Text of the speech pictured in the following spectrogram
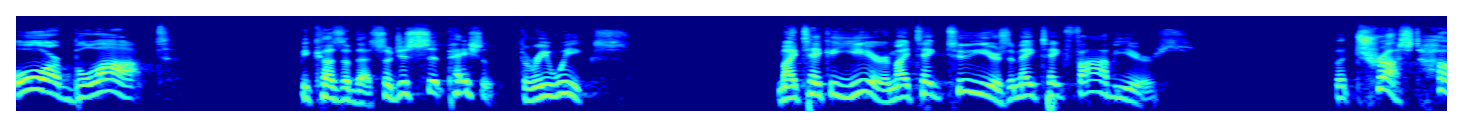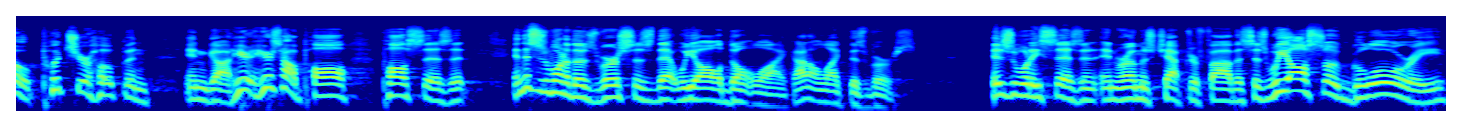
or blocked because of that. So just sit patient. Three weeks. It might take a year. It might take two years. It may take five years. But trust, hope, put your hope in, in God. Here, here's how Paul, Paul says it. And this is one of those verses that we all don't like. I don't like this verse. This is what he says in, in Romans chapter 5. It says, We also glory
